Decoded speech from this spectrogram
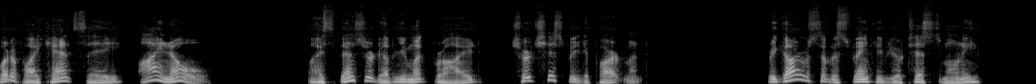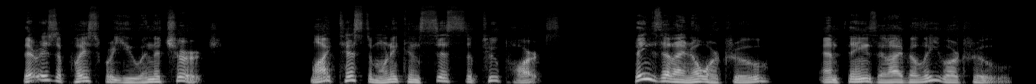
What if I can't say, I know? By Spencer W. McBride, Church History Department. Regardless of the strength of your testimony, there is a place for you in the church. My testimony consists of two parts things that I know are true and things that I believe are true.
